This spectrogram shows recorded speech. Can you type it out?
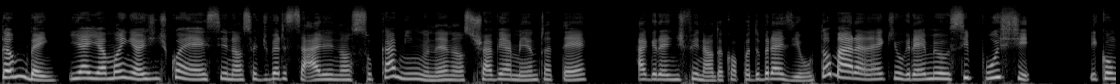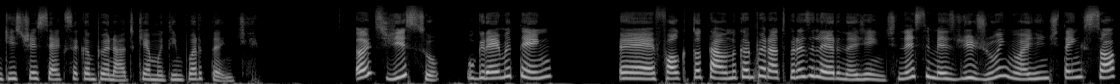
também. E aí amanhã a gente conhece nosso adversário e nosso caminho, né? Nosso chaveamento até a grande final da Copa do Brasil. Tomara, né, que o Grêmio se puxe e conquiste esse hexacampeonato que é muito importante. Antes disso, o Grêmio tem é, foco total no Campeonato Brasileiro, né, gente? Nesse mês de junho, a gente tem só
